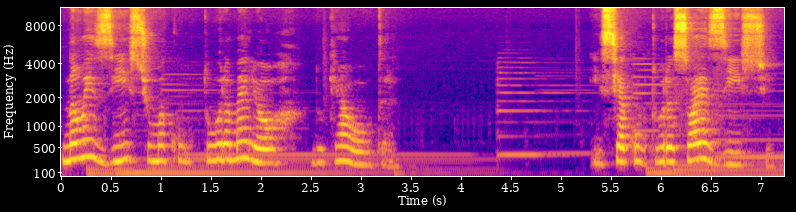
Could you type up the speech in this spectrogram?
Não existe uma cultura melhor do que a outra. E se a cultura só existe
